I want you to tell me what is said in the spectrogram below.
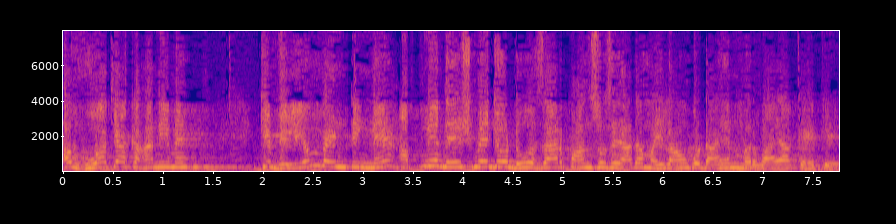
अब हुआ क्या कहानी में? कि विलियम बेंटिंग ने अपने देश में जो 2500 से ज़्यादा महिलाओं को डायन मरवाया कह के,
